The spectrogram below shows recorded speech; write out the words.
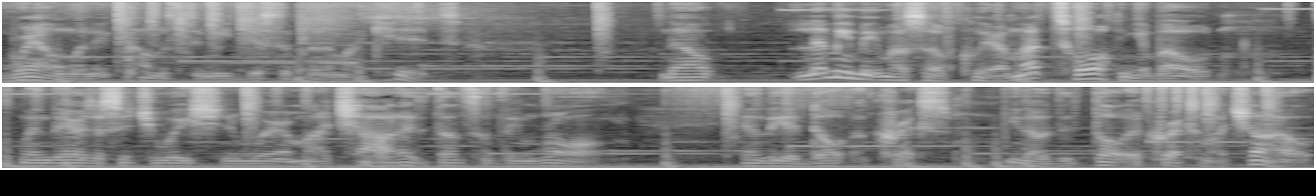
realm when it comes to me disciplining my kids. Now, let me make myself clear. I'm not talking about when there's a situation where my child has done something wrong and the adult corrects, you know, the adult corrects my child.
